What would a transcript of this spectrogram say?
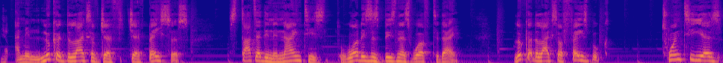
Yep. i mean look at the likes of jeff jeff bezos. Started in the 90s what is his business worth today? Look at the likes of facebook. 20 years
